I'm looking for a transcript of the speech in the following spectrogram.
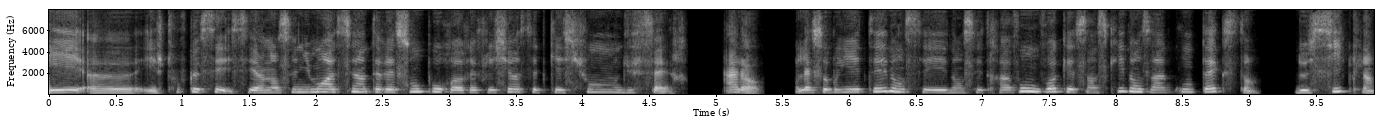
Euh, et, je trouve que c'est un enseignement assez intéressant pour euh, réfléchir à cette question du faire. Alors, la sobriété, dans ces, dans travaux, on voit qu'elle s'inscrit dans un contexte de cycle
